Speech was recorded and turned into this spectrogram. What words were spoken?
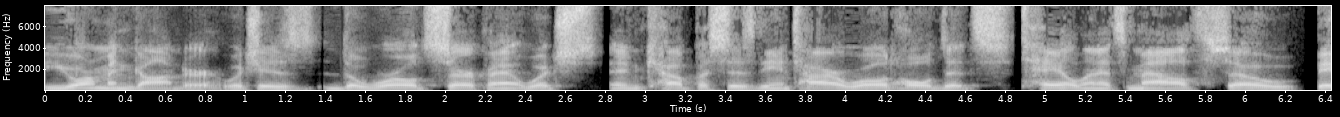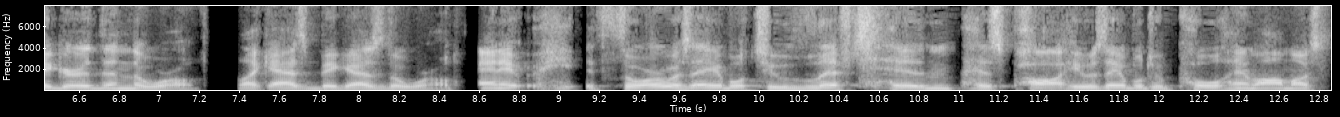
Jormungandr, which is the world serpent, which encompasses the entire world, holds its tail in its mouth, so bigger than the world like as big as the world. And it, he, Thor was able to lift him his paw. He was able to pull him almost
